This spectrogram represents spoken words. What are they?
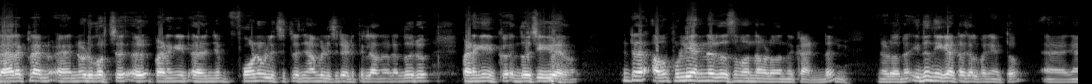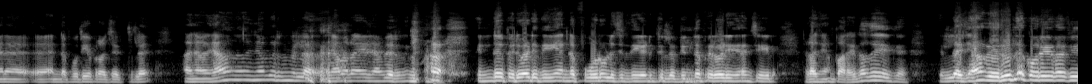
ഡയറക്ടർ എന്നോട് കുറച്ച് പിണങ്ങി ഫോൺ വിളിച്ചിട്ട് ഞാൻ വിളിച്ചിട്ട് എടുത്തില്ല എന്ന് പറഞ്ഞാൽ എന്തോ ഒരു പിണങ്ങി എന്തോ ചെയ്യുമായിരുന്നു എന്നിട്ട് അവൻ പുള്ളി എന്നൊരു ഒരു ദിവസം വന്ന് അവിടെ വന്ന് കണ്ട് എന്നോട് പറഞ്ഞു ഇത് നീ കേട്ടാ ചിലപ്പോൾ ഞാൻ ഞാൻ എന്റെ പുതിയ പ്രോജക്റ്റിൽ ഞാൻ ഞാൻ ഞാൻ വരുന്നില്ല. ഞാൻ പറഞ്ഞാൽ ഞാൻ വരുന്നില്ല. നിന്റെ പരിപാടി നീ എന്നെ ഫോൺ വിളിച്ചിട്ട് നീ എടുത്തില്ല. നിന്റെ പരിപാടി ഞാൻ ചെയ്യില്ല എടാ ഞാൻ പറയുന്നത് ഇല്ല ഞാൻ വരില്ല കൊറിയോഗ്രാഫി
